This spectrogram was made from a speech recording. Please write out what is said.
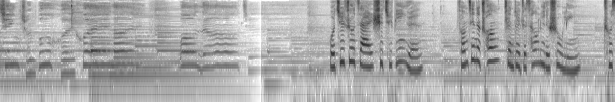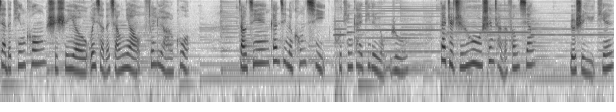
青春不会回我居住在市区边缘，房间的窗正对着苍绿的树林，初夏的天空时时有微小的小鸟飞掠而过。早间干净的空气铺天盖地的涌入，带着植物生长的芳香。若是雨天，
